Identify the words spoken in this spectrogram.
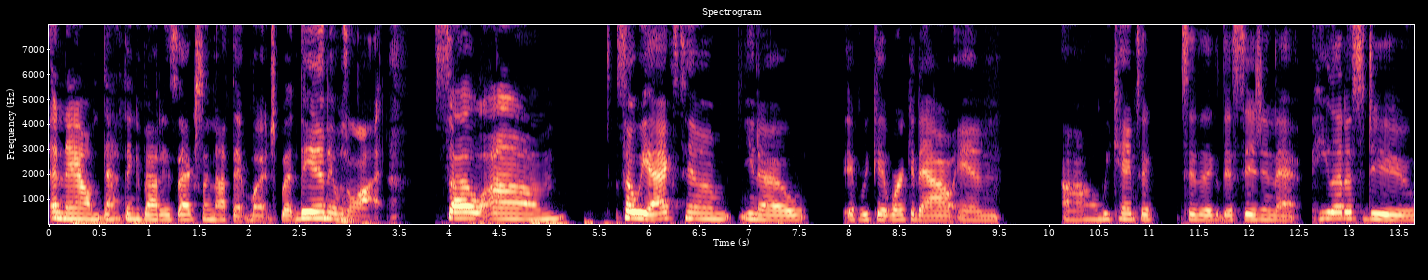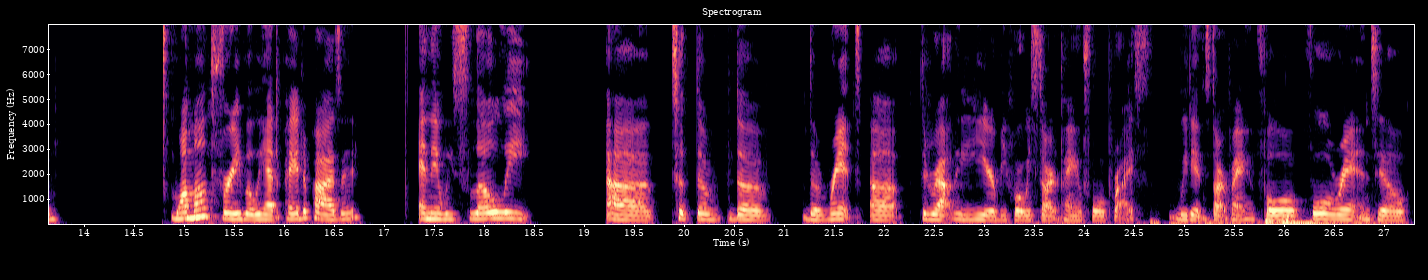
And now that I think about it, it's actually not that much, but then it was a mm. lot. So, um, so we asked him, you know, if we could work it out, and uh, we came to to the decision that he let us do one month free, but we had to pay a deposit, and then we slowly uh, took the the the rent up throughout the year before we started paying full price. We didn't start paying full full rent until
